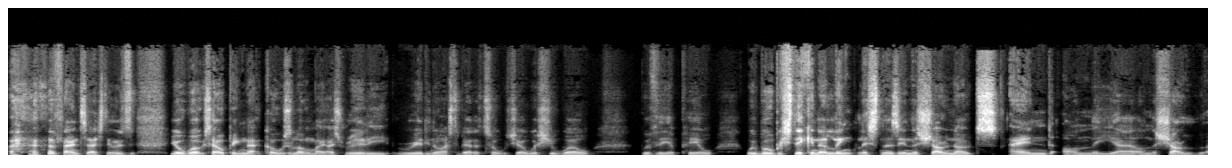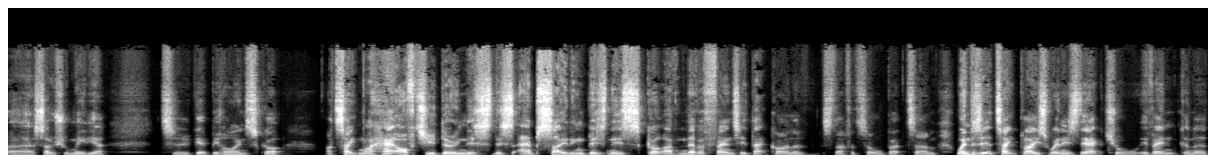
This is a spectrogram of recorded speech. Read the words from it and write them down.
Fantastic. Was, your work's helping that cause along, mate. It's really, really nice to be able to talk to you. I wish you well with the appeal. We will be sticking a link, listeners, in the show notes and on the uh, on the show uh, social media to get behind Scott. I take my hat off to you doing this this abseiling business, Scott. I've never fancied that kind of stuff at all. But um, when does it take place? When is the actual event gonna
